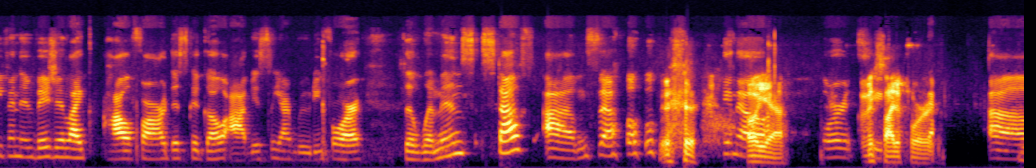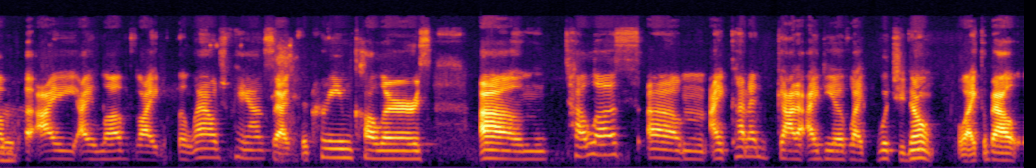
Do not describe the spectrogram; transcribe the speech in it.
even envision like how far this could go. Obviously, I'm rooting for the women's stuff. Um, so you know, oh yeah, I'm excited for it. Um. I I love like the lounge pants, like the cream colors. Um, tell us. Um, I kind of got an idea of like what you don't like about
